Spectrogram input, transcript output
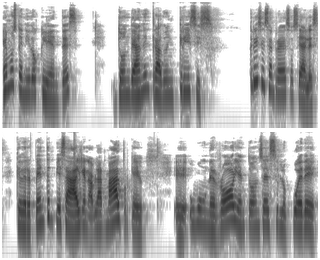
Hemos tenido clientes donde han entrado en crisis crisis en redes sociales, que de repente empieza alguien a hablar mal porque eh, hubo un error y entonces lo puede,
